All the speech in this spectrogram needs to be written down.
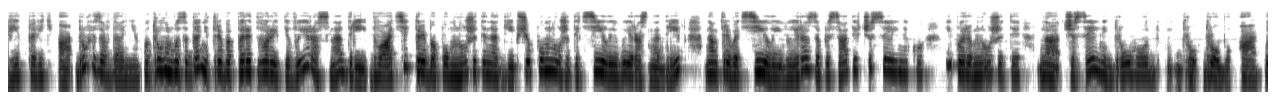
відповідь А. Друге завдання. У другому завданні треба перетворити вираз на дріб. 20 треба помножити на дріб. Щоб помножити цілий вираз на дріб, нам треба цілий вираз записати в чисельнику і перемножити на чисельник другого дробу А. У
